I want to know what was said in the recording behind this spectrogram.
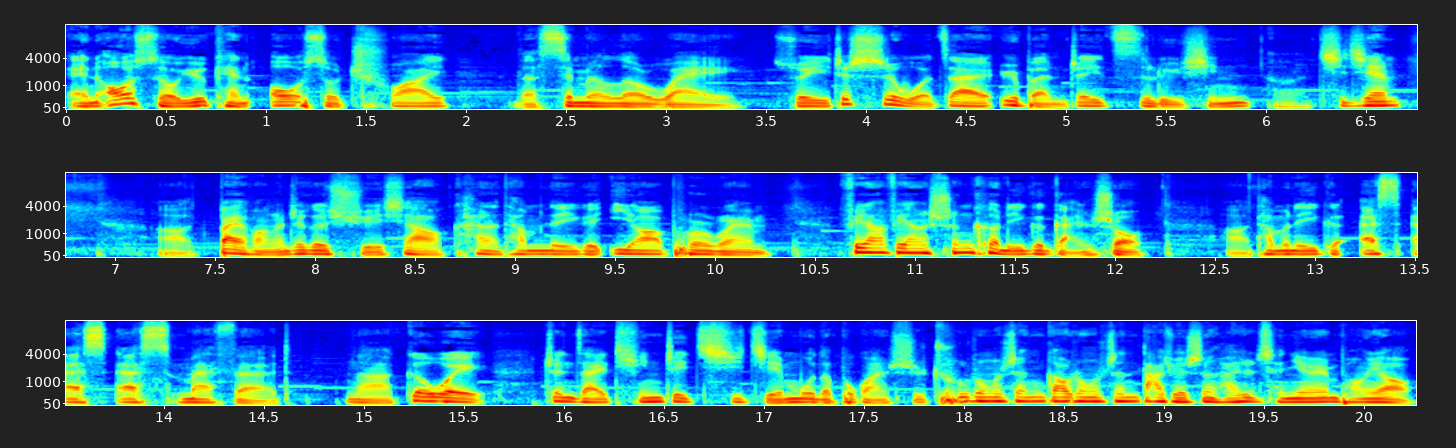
And also, you can also try the similar way. 所以这是我在日本这一次旅行啊、期间啊、拜访了这个学校，看了他们的一个 ER program，非常非常深刻的一个感受啊、他们的一个 SSS method。那各位正在听这期节目的，不管是初中生、高中生、大学生还是成年人朋友，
